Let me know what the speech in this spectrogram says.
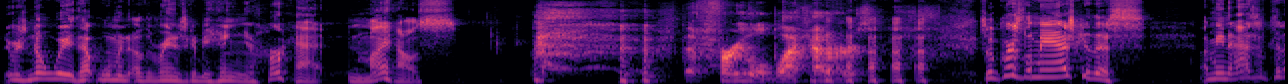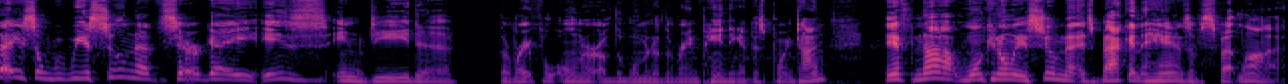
There was no way that Woman of the Rain is going to be hanging her hat in my house. that furry little black hat of hers. so, Chris, let me ask you this. I mean, as of today, so we assume that Sergei is indeed uh, the rightful owner of the Woman of the Rain painting at this point in time. If not, one can only assume that it's back in the hands of Svetlana.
